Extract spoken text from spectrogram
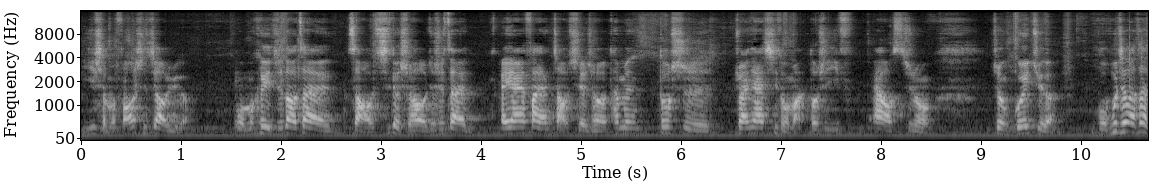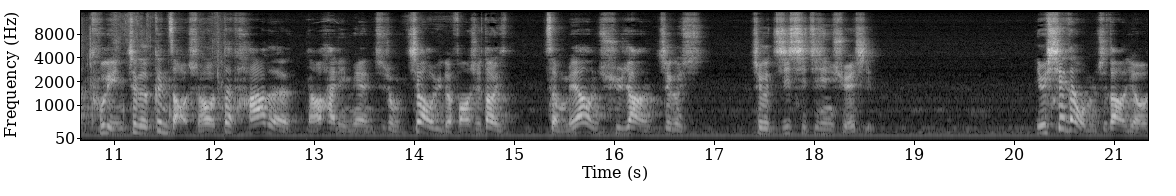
以什么方式教育的。我们可以知道，在早期的时候，就是在 AI 发展早期的时候，他们都是专家系统嘛，都是 if else 这种这种规矩的。我不知道在图灵这个更早时候，在他的脑海里面，这种教育的方式到底怎么样去让这个这个机器进行学习？因为现在我们知道有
